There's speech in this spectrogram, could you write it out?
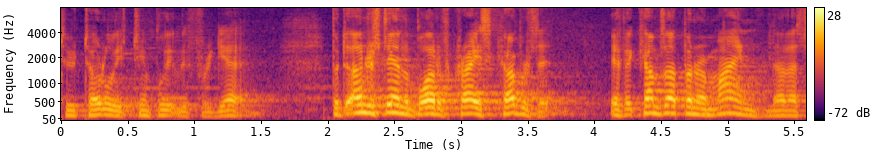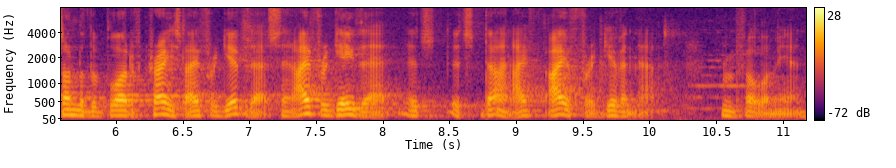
To totally, completely forget. But to understand the blood of Christ covers it. If it comes up in our mind, now that's under the blood of Christ, I forgive that sin. I forgave that. It's, it's done. I, I've forgiven that from a fellow man.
